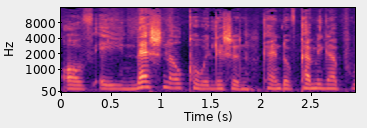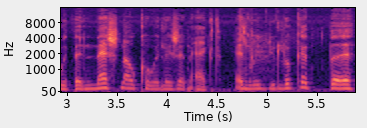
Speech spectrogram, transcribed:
of a national coalition, kind of coming up with a National Coalition Act. And when you look at the.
